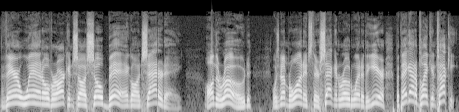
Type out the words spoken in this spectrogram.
their win over Arkansas so big on Saturday on the road was number one, it's their second road win of the year, but they got to play Kentucky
